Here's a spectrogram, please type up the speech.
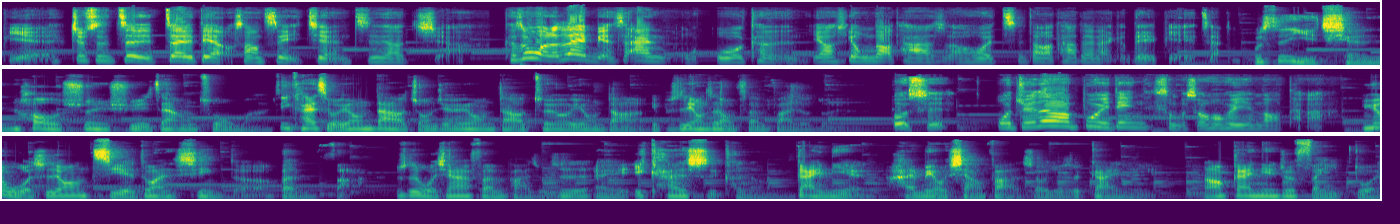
别，就是自己在电脑上自己建资料夹。可是我的类别是按我我可能要用到它的时候，会知道它在哪个类别这样。不是以前后顺序这样做吗？一开始我用到，中间用到，最后用到，你不是用这种分法就对了？不是，我觉得不一定什么时候会用到它，因为我是用阶段性的分法。就是我现在分法就是，哎，一开始可能概念还没有想法的时候，就是概念，然后概念就分一堆，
